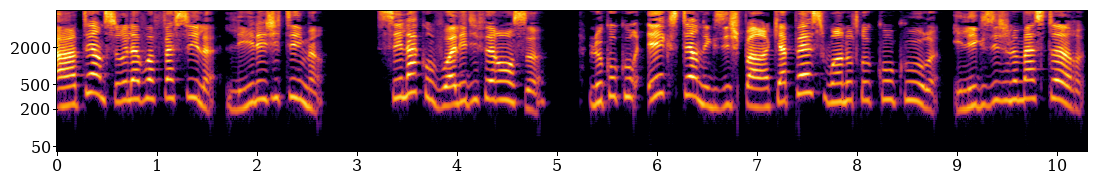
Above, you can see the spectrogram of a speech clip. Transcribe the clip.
interne serait la voie facile, l'illégitime. C'est là qu'on voit les différences. Le concours externe n'exige pas un CAPES ou un autre concours, il exige le master,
